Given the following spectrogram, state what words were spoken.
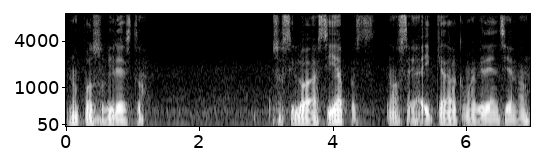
no puedo subir esto. Si lo hacía, pues no sé, ahí quedaba como evidencia, ¿no?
